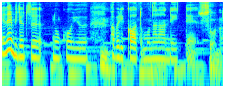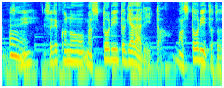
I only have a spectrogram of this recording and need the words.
でね美術のこういううん。パブリックアートも並んでいて、そうなんですね。それでこの、まあ、ストリートギャラリーと、まあ、ストリートと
